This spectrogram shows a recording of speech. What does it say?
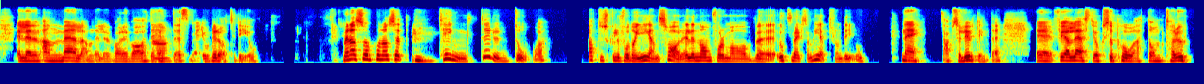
eller en anmälan eller vad det var det Ja. hette som jag gjorde då till DO. Men alltså på något sätt, tänkte du då att du skulle få någon gensvar eller någon form av eh, uppmärksamhet från DO? Nej, absolut inte. Eh, för jag läste också på att de tar upp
